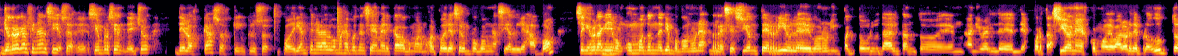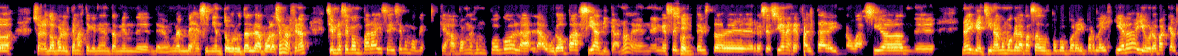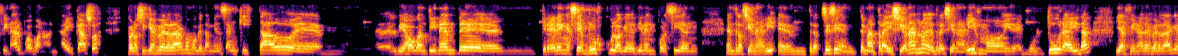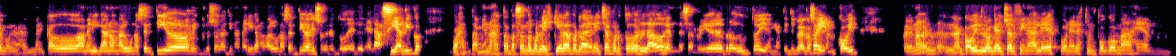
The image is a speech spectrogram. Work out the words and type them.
Yo creo que al final sí, o sea, 100%. Eh, de hecho, de los casos que incluso podrían tener algo más de potencia de mercado, como a lo mejor podría ser un poco hacia el de Japón, sí que es verdad que llevan un montón de tiempo con una recesión terrible, con un impacto brutal, tanto a nivel de, exportaciones como de valor de productos, sobre todo por el tema este que tienen también de, un envejecimiento brutal de la población. Al final siempre se compara y se dice como que, que Japón es un poco la, Europa asiática, ¿no? En, ese contexto de recesiones, de falta de innovación, de ¿no? Y que China como que le ha pasado un poco por ahí por la izquierda y Europa es que al final, pues bueno, hay casos, pero sí que es verdad como que también se han quistado el viejo continente, creer en ese músculo que tienen por sí en, en, en, sí, sí, en tema tradicional, ¿no? De tradicionalismo y de cultura y tal. Y al final es verdad que bueno, el mercado americano en algunos sentidos, incluso latinoamericano en algunos sentidos y sobre todo el asiático, pues también nos está pasando por la izquierda, por la derecha, por todos lados en desarrollo de productos y en este tipo de cosas. Y el COVID, bueno, la COVID lo que ha hecho al final es poner esto un poco más en,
